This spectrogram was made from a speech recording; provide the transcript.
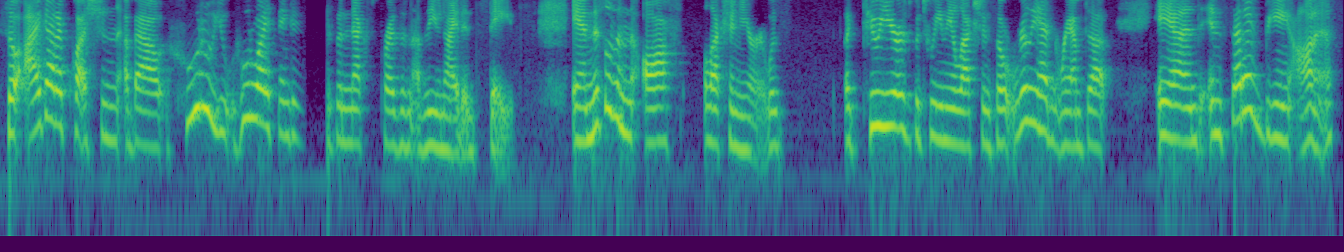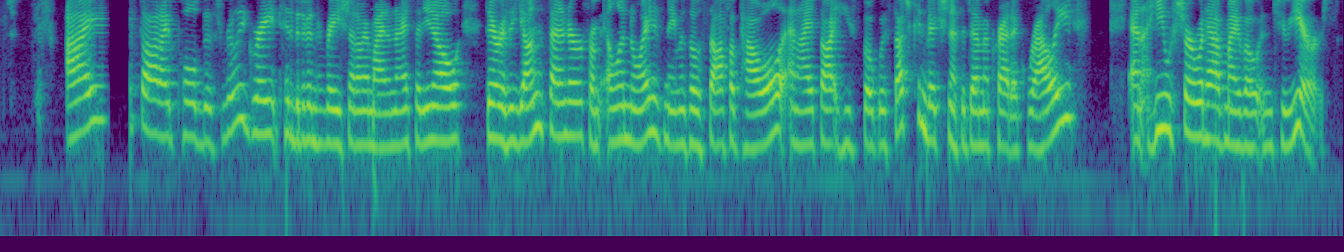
So I got a question about who do you who do I think is the next president of the United States. And this was an off election year. It was like two years between the election, so it really hadn't ramped up. And instead of being honest, I thought I pulled this really great tidbit of information out of my mind. And I said, you know, there is a young senator from Illinois. His name is Asafa Powell. And I thought he spoke with such conviction at the Democratic rally. And he sure would have my vote in two years.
